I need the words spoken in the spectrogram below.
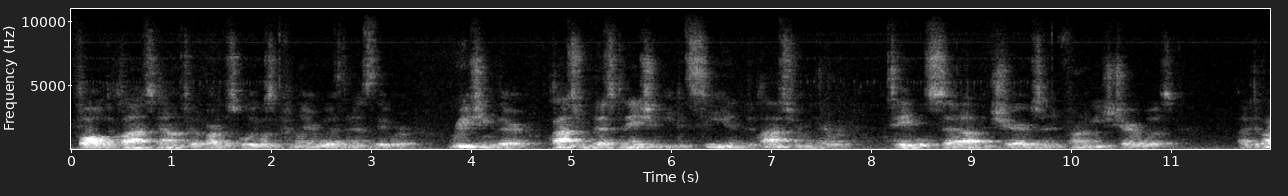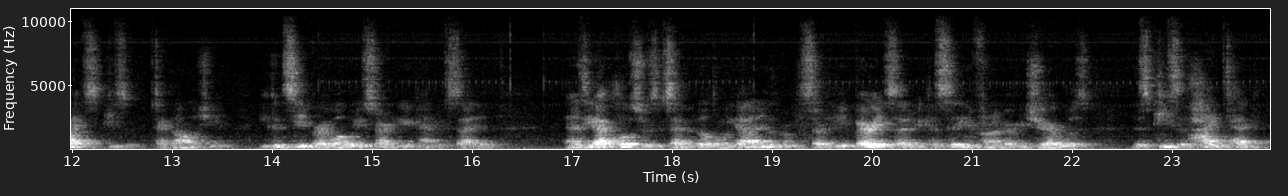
followed the class down to a part of the school he wasn't familiar with. And as they were reaching their classroom destination, he could see into the classroom and there were tables set up and chairs and in front of each chair was a device, a piece of technology. He couldn't see it very well, but he was starting to get kind of excited. And as he got closer, his excitement built, and when he got into the room, he started to get very excited because sitting in front of every chair was this piece of high-tech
